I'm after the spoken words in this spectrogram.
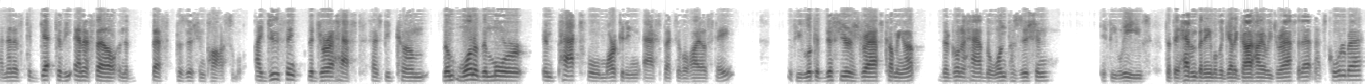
and that is to get to the NFL in the best position possible. I do think the draft has become the, one of the more impactful marketing aspects of Ohio State. If you look at this year's draft coming up, they're going to have the one position, if he leaves, that they haven't been able to get a guy highly drafted at, and that's quarterback.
